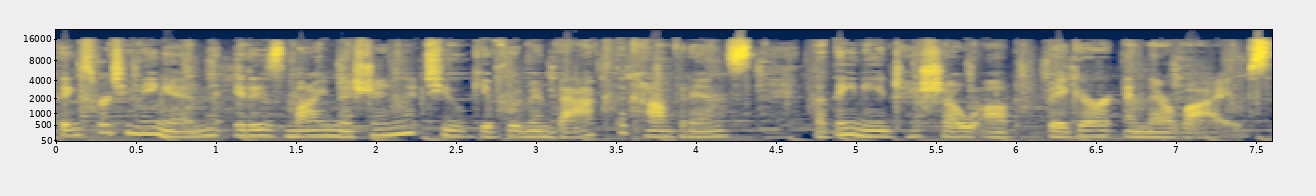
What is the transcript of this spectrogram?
Thanks for tuning in. It is my mission to give women back the confidence that they need to show up bigger in their lives.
